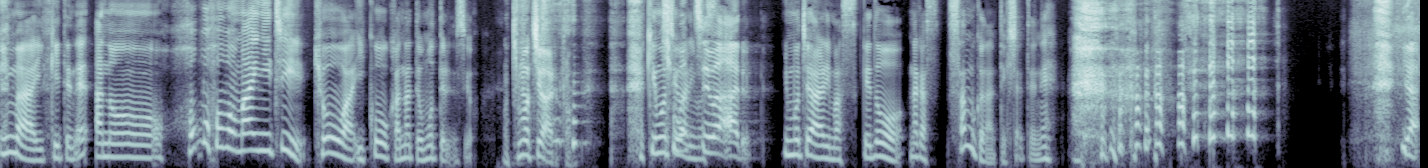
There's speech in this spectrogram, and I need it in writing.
今行けてね、あのーほぼほぼ毎日今日は行こうかなって思ってるんですよ。気持ちはあると。気持ちはあります。気持ちはある。気持ちはありますけど、なんか寒くなってきちゃってね。いや、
